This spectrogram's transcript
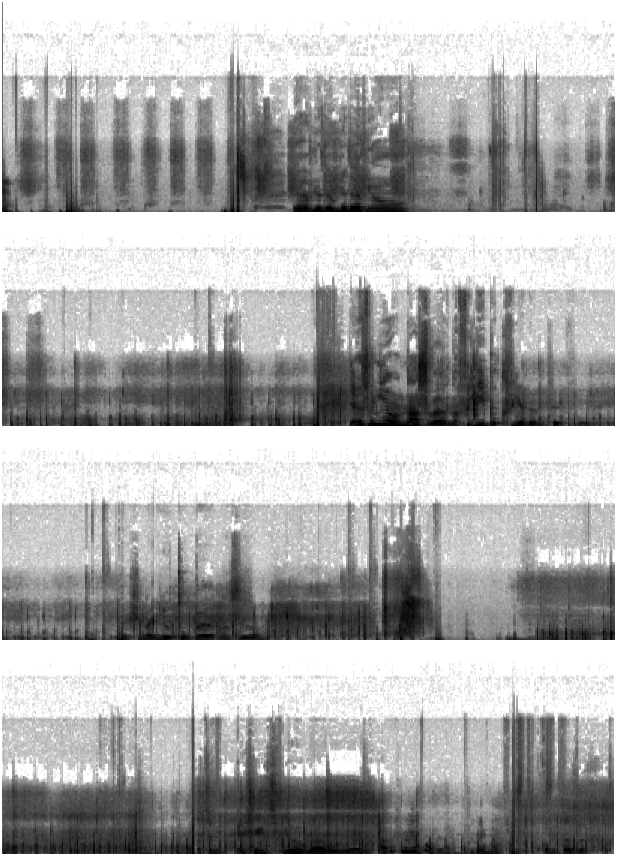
Drewno, drewno, drewno. Ja zmieniłam nazwę na Filipok 1 Jak się na YouTube nazywa. A ten, ja się inspirowałem, a to nie powiem. Dajcie w komentarzach.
